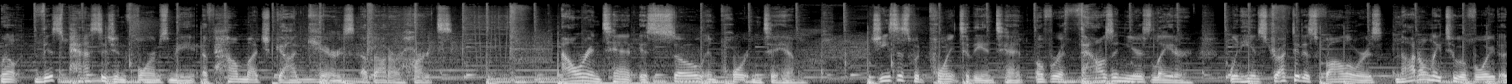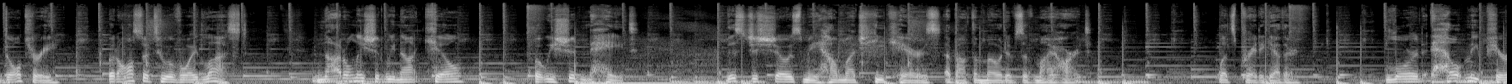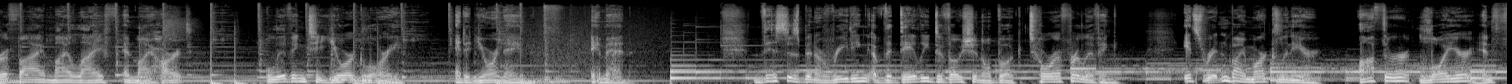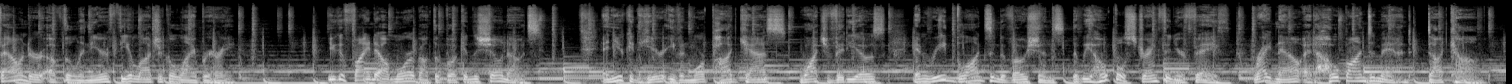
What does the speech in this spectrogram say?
Well, this passage informs me of how much God cares about our hearts. Our intent is so important to Him Jesus would point to the intent over a thousand years later when he instructed his followers not only to avoid adultery, but also to avoid lust. Not only should we not kill, but we shouldn't hate. This just shows me how much he cares about the motives of my heart. Let's pray together. Lord, help me purify my life and my heart, living to your glory and in your name. Amen. This has been a reading of the daily devotional book, Torah for Living. It's written by Mark Lanier, author, lawyer, and founder of the Lanier Theological Library. You can find out more about the book in the show notes. And you can hear even more podcasts, watch videos, and read blogs and devotions that we hope will strengthen your faith right now at hopeondemand.com.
